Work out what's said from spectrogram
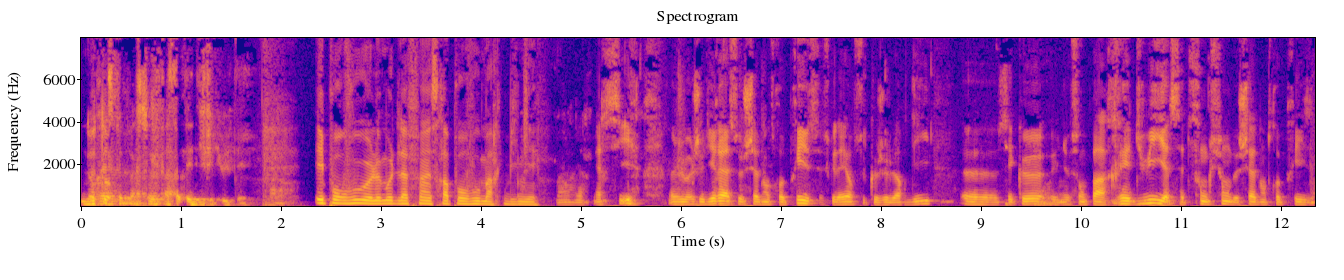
ne reste pas seul face à tes difficultés. Voilà. Et pour vous, le mot de la fin sera pour vous, Marc Bignet. Merci. Je, dirais à ce chef d'entreprise, c'est ce que d'ailleurs ce que je leur dis, euh, c'est qu'ils ne sont pas réduits à cette fonction de chef d'entreprise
